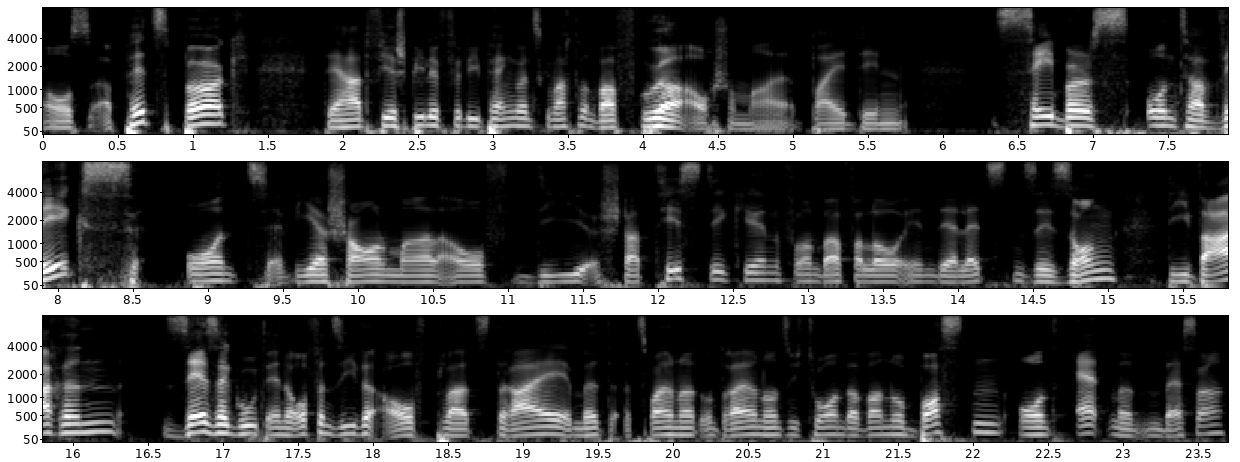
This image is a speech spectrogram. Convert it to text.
aus äh, Pittsburgh. Der hat vier Spiele für die Penguins gemacht und war früher auch schon mal bei den Sabres unterwegs. Und wir schauen mal auf die Statistiken von Buffalo in der letzten Saison. Die waren sehr, sehr gut in der Offensive auf Platz 3 mit 293 Toren. Da waren nur Boston und Edmonton besser.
